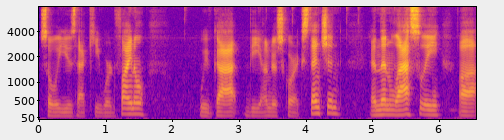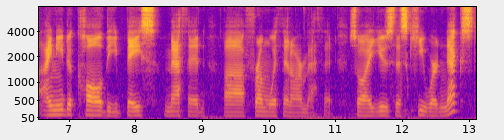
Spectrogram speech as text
so we'll use that keyword final. We've got the underscore extension. And then lastly, uh, I need to call the base method uh, from within our method. So I use this keyword next,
